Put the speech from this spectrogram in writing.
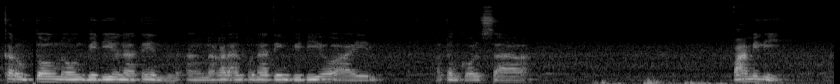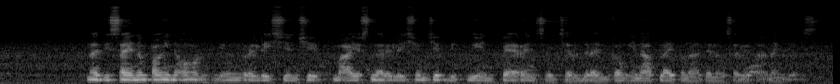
karugtong noong video natin. Ang nakaraan po nating video ay patungkol sa family na design ng Panginoon, yung relationship, maayos na relationship between parents and children kung ina-apply po natin ang salita ng Diyos.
